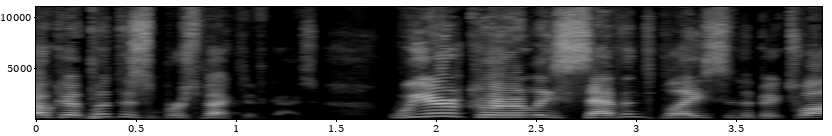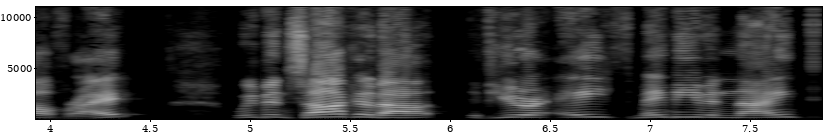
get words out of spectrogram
Okay, put this in perspective, guys. We are currently seventh place in the Big 12, right? We've been talking about if you're eighth, maybe even ninth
